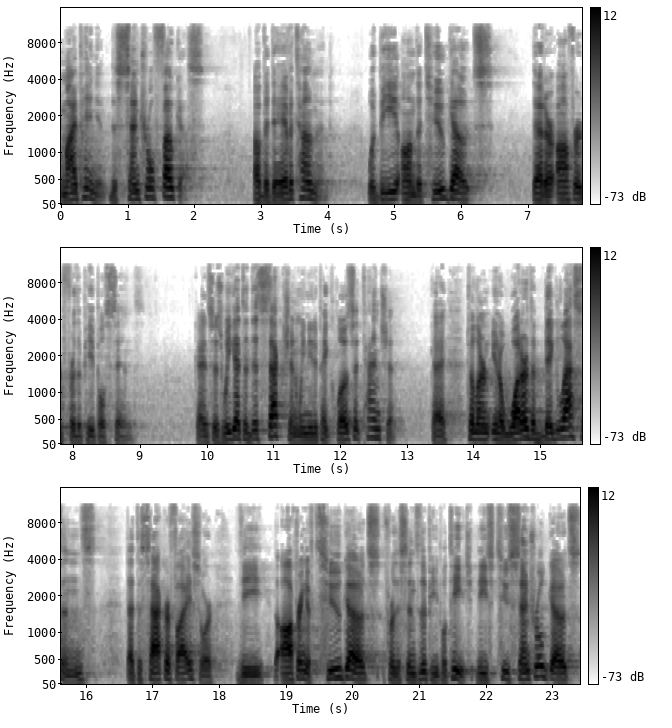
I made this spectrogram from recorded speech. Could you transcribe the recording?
in my opinion, the central focus of the Day of Atonement would be on the two goats that are offered for the people's sins. Okay, and so as we get to this section, we need to pay close attention, okay, to learn, you know, what are the big lessons that the sacrifice or the, the offering of two goats for the sins of the people teach. These two central goats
